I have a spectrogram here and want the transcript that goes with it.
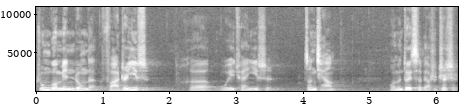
中国民众的法治意识。和维权意识增强，我们对此表示支持。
